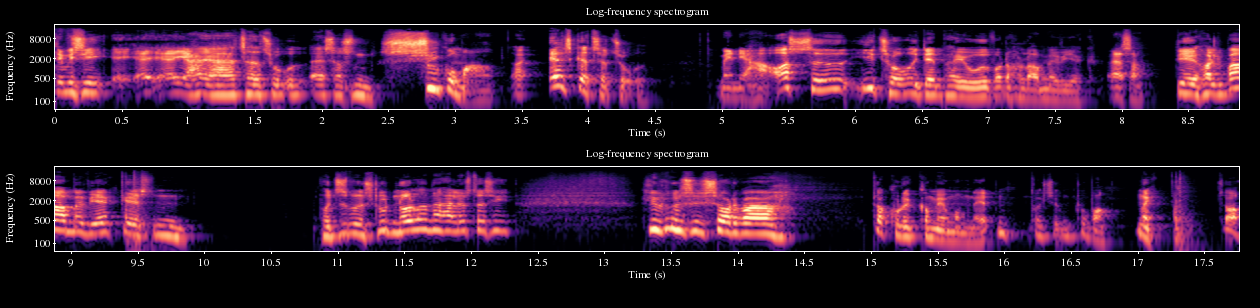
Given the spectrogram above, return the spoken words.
det vil sige, jeg, jeg, jeg har taget toget altså sådan psyko meget. Og jeg elsker at tage toget. Men jeg har også siddet i toget i den periode, hvor det holdt op med at virke. Altså, det holdt bare op med at virke øh, sådan, på et tidspunkt i slut nullerne, har jeg lyst til at sige. Lige pludselig så var det bare, så kunne du ikke komme hjem om natten, for eksempel. Du bare, nej, så,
